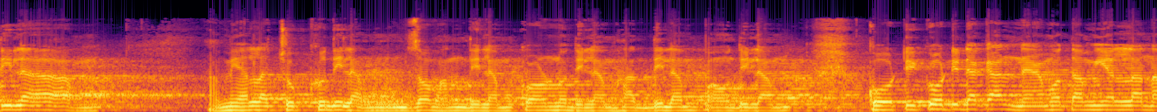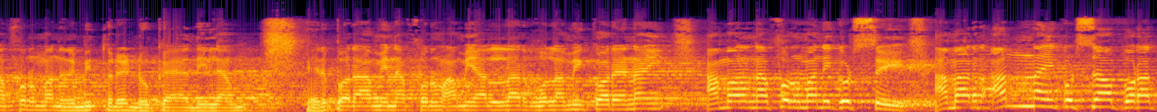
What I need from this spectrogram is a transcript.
দিলাম। আমি আল্লাহ চক্ষু দিলাম, জবান দিলাম, কর্ণ দিলাম, হাত দিলাম, পাও দিলাম। কোটি কোটি টাকার নেয়ামত আমি আল্লাহ নাফরমানের ভিতরে ঢুকায়া দিলাম। এরপর আমি নাফর আমি আল্লাহর গোলামি করে নাই। আমার নাফরমানি করছে, আমার অন্যায় করছে, অপরাধ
